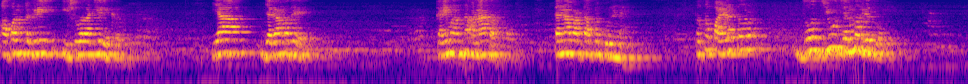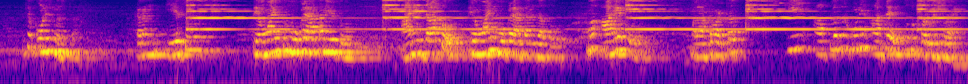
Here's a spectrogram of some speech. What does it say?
आपण सगळी ईश्वराची लेकरं. या जगामध्ये काही माणसं अनाथ असतात. त्यांना वाटतं आपलं कोणी नाही. तसं पाहिलं तर जो जीव जन्म घेतो त्याचं कोणीच नसतं. कारण येतो तेव्हाही तो मोकळ्या हाताने येतो. आणि जातो तेव्हाही मोकळ्या हाताने जातो. मग आहे तो मला असं वाटतं की आपलं जर कोणी असेल तर तो परमेश्वर आहे.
